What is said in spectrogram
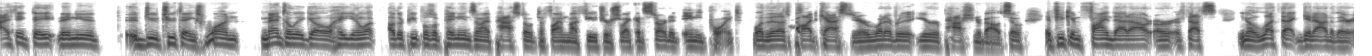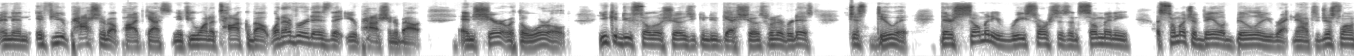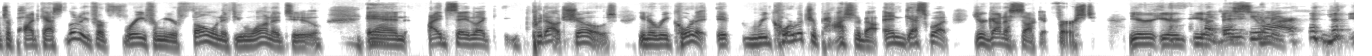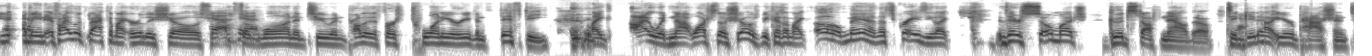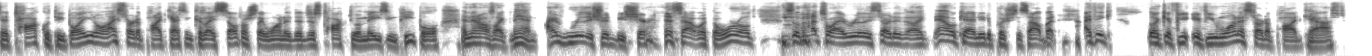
I think they they need to do two things. One, mentally go, hey, you know what? Other people's opinions in my past don't define my future. So I can start at any point, whether that's podcasting or whatever that you're passionate about. So if you can find that out, or if that's, you know, let that get out of there. And then if you're passionate about podcasting, if you want to talk about whatever it is that you're passionate about and share it with the world, you can do solo shows, you can do guest shows, whatever it is, just do it. There's so many resources and so many, so much availability right now to just launch a podcast literally for free from your phone if you wanted to. Yeah. And I'd say like put out shows, you know, record it. It record what you're passionate about. And guess what? You're gonna suck at first. You're, you're, you're yes, you, I are. Mean, you, I mean, if I look back at my early shows from yeah, episode yeah. one and two, and probably the first 20 or even 50, like I would not watch those shows because I'm like, oh man, that's crazy. Like there's so much good stuff now, though, to yeah. get out your passion, to talk with people. You know, I started podcasting because I selfishly wanted to just talk to amazing people. And then I was like, man, I really should be sharing this out with the world. So that's why I really started like, now, okay, I need to push this out. But I think, look, if you if you want to start a podcast,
